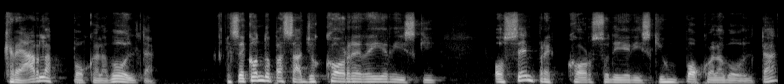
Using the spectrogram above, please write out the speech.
crearla poco alla volta. Il secondo passaggio, correre i rischi. Ho sempre corso dei rischi un poco alla volta,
